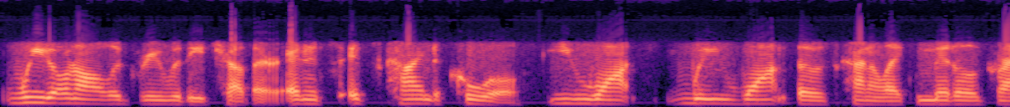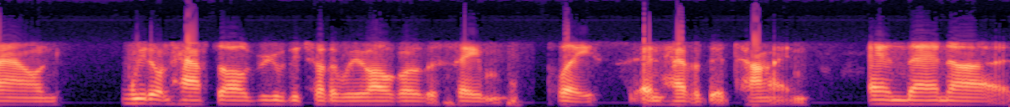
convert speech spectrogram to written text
we don't all agree with each other and it's it's kind of cool. You want we want those kind of like middle ground. We don't have to all agree with each other. We all go to the same place and have a good time. And then uh,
